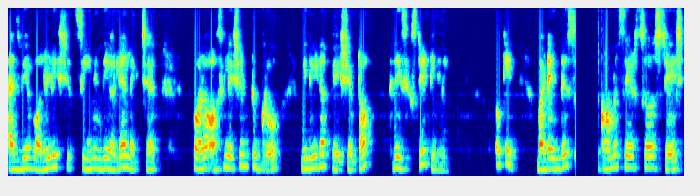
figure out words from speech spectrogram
as we have already seen in the earlier lecture, for an oscillation to grow, we need a phase shift of 360 degree. Okay, but in this common source stage,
